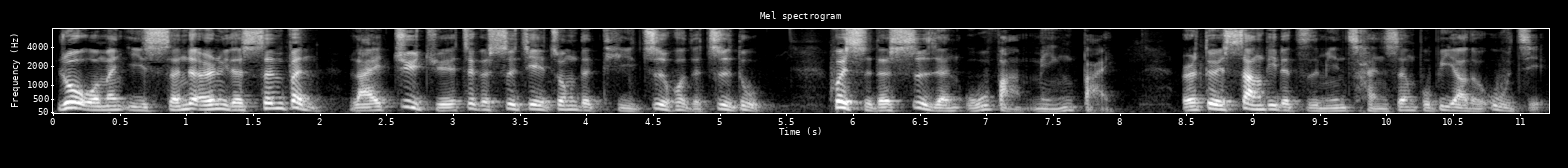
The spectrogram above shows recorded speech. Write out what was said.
若我们以神的儿女的身份来拒绝这个世界中的体制或者制度，会使得世人无法明白，而对上帝的子民产生不必要的误解。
